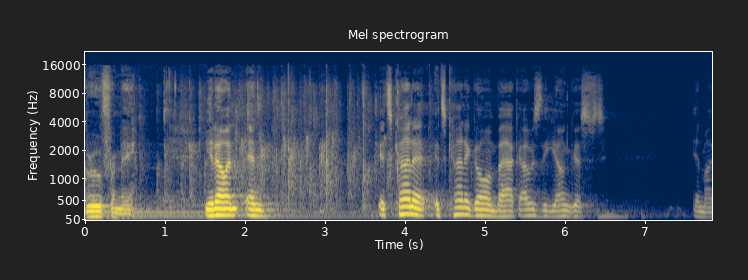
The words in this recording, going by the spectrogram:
groove for me. You know, and, and it's kind of it's kind of going back. I was the youngest in my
